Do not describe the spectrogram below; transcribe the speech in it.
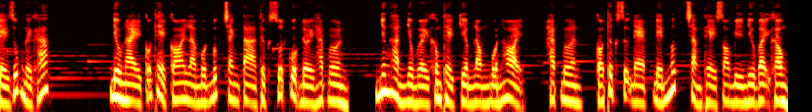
để giúp người khác. Điều này có thể coi là một bức tranh tả thực suốt cuộc đời Hepburn, nhưng hẳn nhiều người không thể kiềm lòng muốn hỏi, Hepburn có thực sự đẹp đến mức chẳng thể so bì như vậy không?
